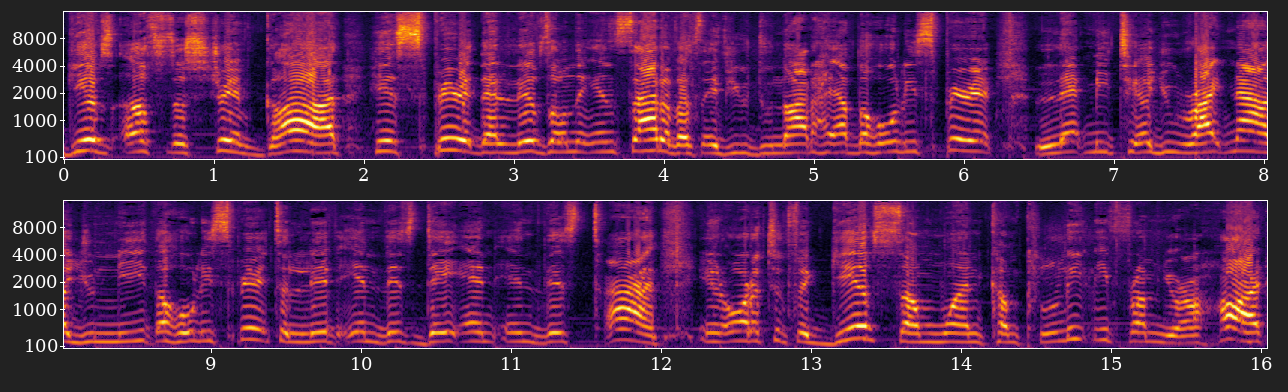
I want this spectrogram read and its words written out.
gives us the strength. God, His Spirit that lives on the inside of us. If you do not have the Holy Spirit, let me tell you right now, you need the Holy Spirit to live in this day and in this time in order to forgive someone completely from your heart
